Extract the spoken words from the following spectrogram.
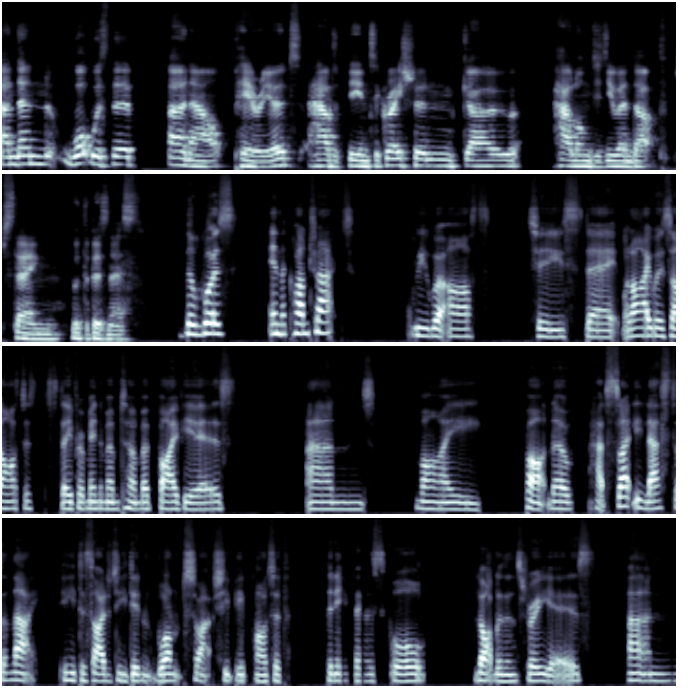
And then what was the earnout period? How did the integration go? How long did you end up staying with the business? There was in the contract, we were asked to stay. Well, I was asked to stay for a minimum term of five years, and my partner had slightly less than that. He decided he didn't want to actually be part of the new business for longer than three years. And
